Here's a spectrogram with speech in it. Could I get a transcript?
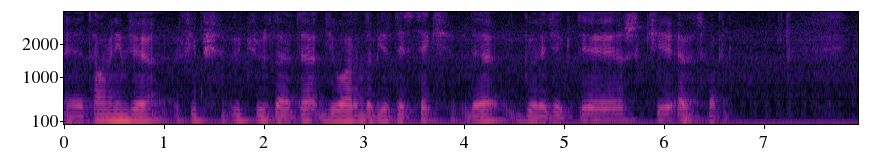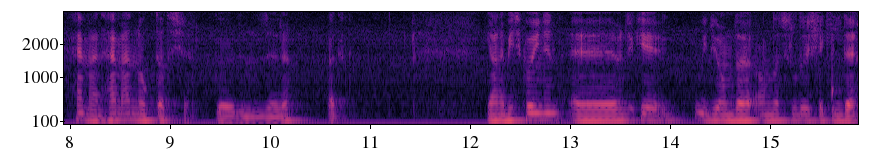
e, tahminimce FIP 300'lerde civarında bir destek de görecektir ki evet bakın hemen hemen nokta atışı gördüğünüz üzere bakın yani Bitcoin'in e, önceki videomda anlaşıldığı şekilde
